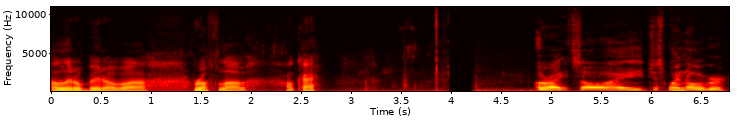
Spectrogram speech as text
a little bit of a rough love okay? All right so i just went over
